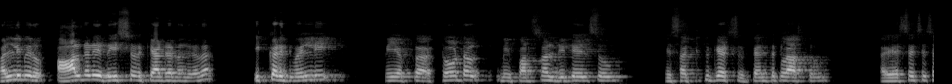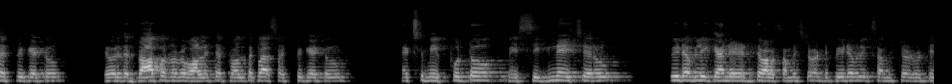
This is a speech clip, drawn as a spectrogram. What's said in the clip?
మళ్ళీ మీరు ఆల్రెడీ రిజిస్టర్డ్ క్యాండిడేట్ ఉంది కదా ఇక్కడికి వెళ్ళి మీ యొక్క టోటల్ మీ పర్సనల్ డీటెయిల్స్ మీ certificates tenth class SSC certificate ఎవరైతే డ్రాప్ ఉన్నారో వాళ్ళైతే ట్వెల్త్ క్లాస్ సర్టిఫికేటు నెక్స్ట్ మీ ఫోటో మీ సిగ్నేచరు పీడబ్ల్యూ క్యాండిడేట్ అయితే వాళ్ళకి సంబంధించినటువంటి పీడబ్ల్యూకి సంబంధించినటువంటి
